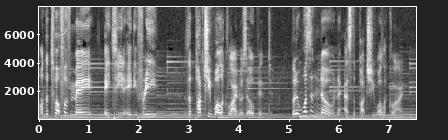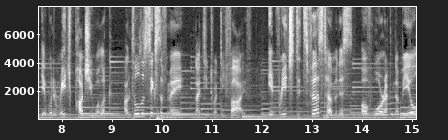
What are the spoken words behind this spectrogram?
On the 12th of May 1883, the Patchewollock line was opened, but it wasn't known as the Patchewollock line. It wouldn't reach Patchewollock until the 6th of May 1925. It reached its first terminus of Warracknabeal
